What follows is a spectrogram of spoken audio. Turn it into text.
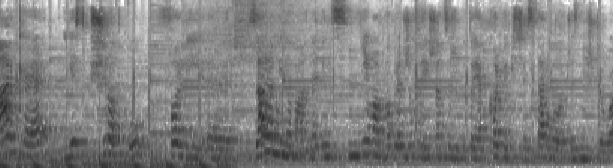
Marker jest w środku w folii y, zalaminowany, więc nie ma w ogóle żadnej szansy, żeby to jakkolwiek się starło czy zniszczyło.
